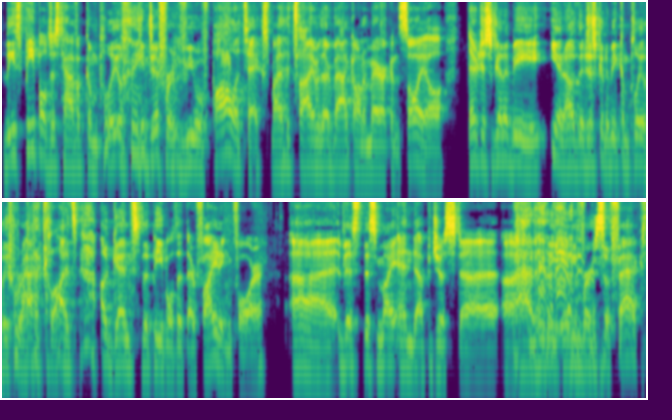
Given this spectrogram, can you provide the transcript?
these people just have a completely different view of politics by the time they're back on american soil. They're just going to be you know they're just going to be completely radicalized against the people that they're fighting for uh, this this might end up just uh, uh, having the inverse effect.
